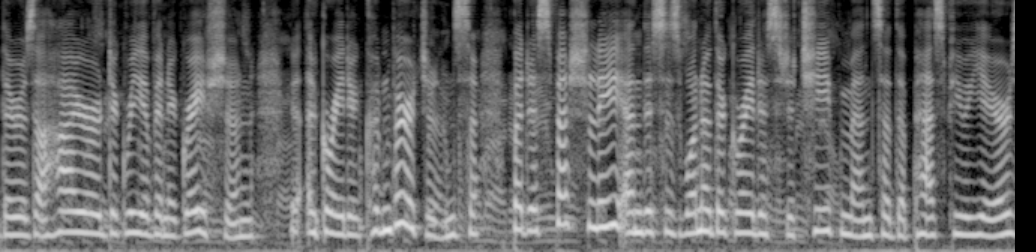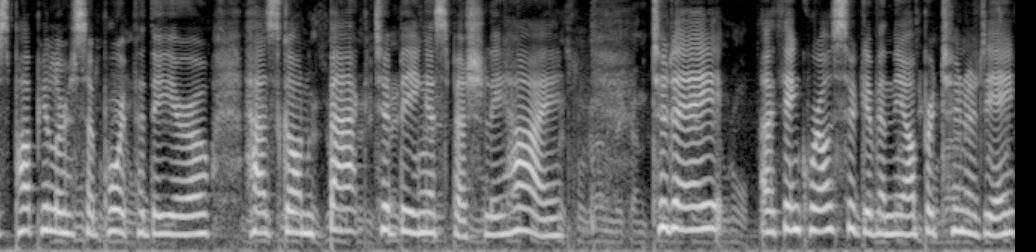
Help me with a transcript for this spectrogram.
There is a higher degree of integration, a greater convergence, but especially, and this is one of the greatest achievements of the past few years, popular support for the euro has gone back to being especially high. Today, I think we're also given the opportunity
